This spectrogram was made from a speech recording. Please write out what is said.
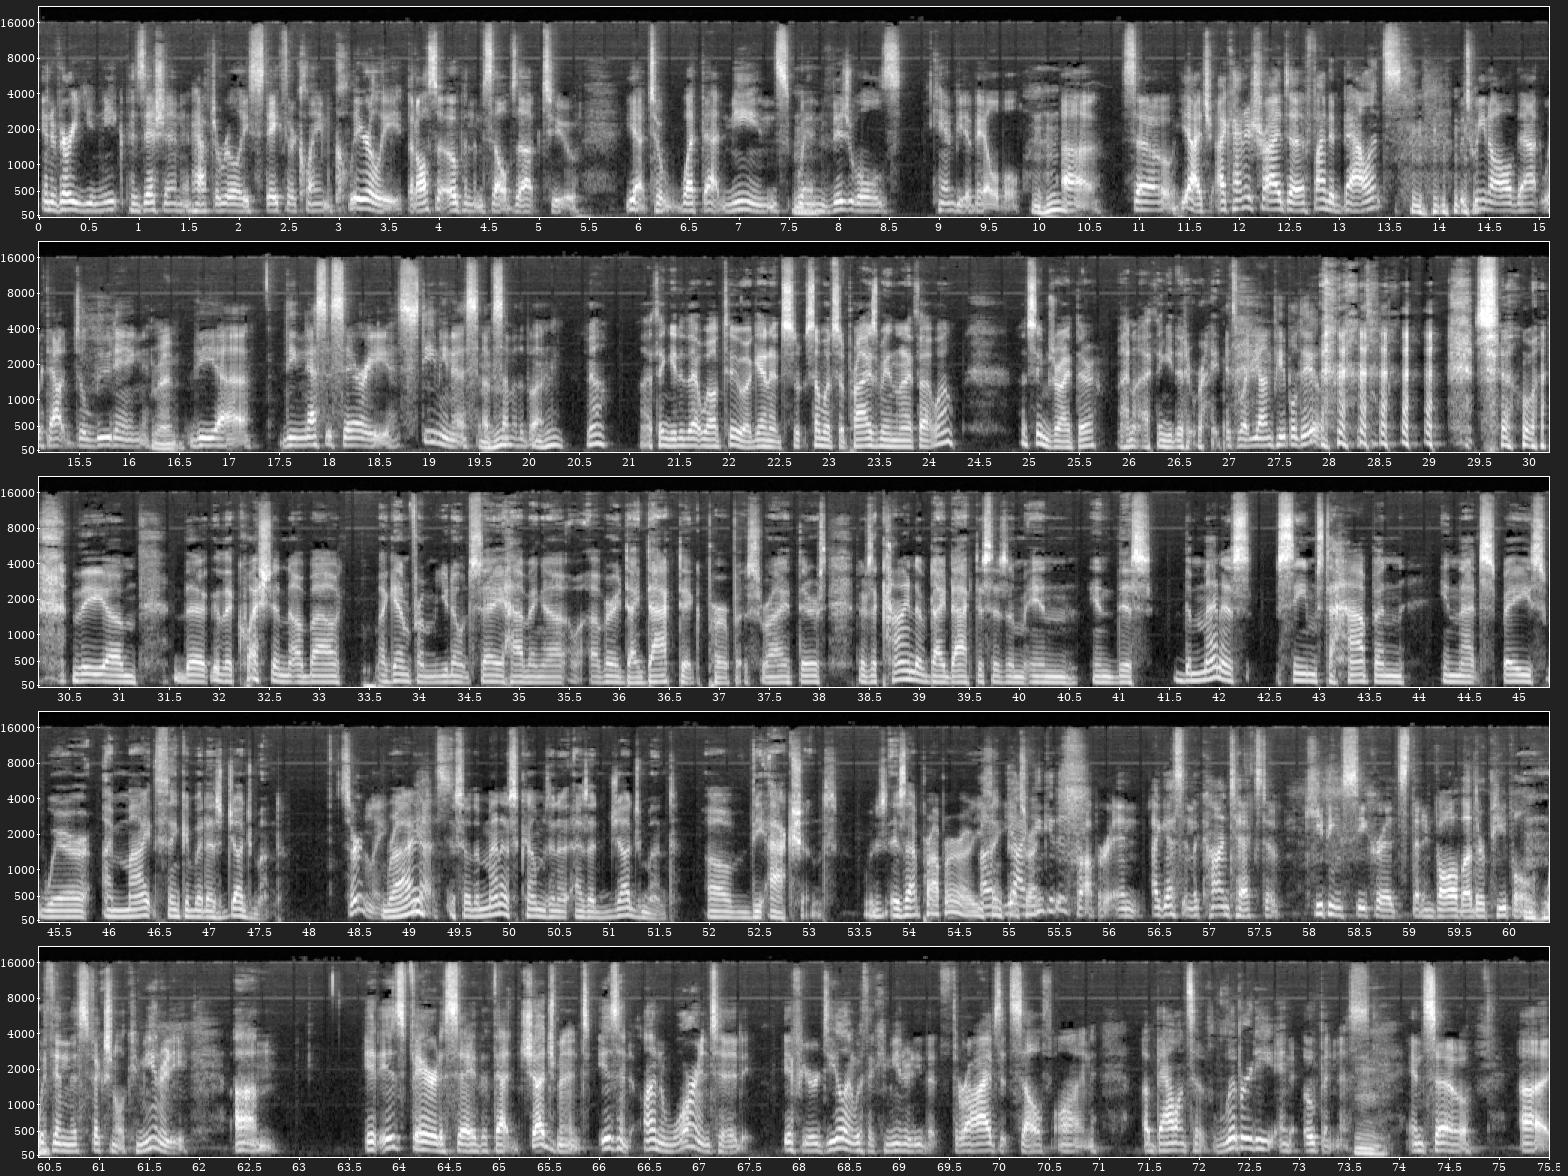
in a very unique position and have to really stake their claim clearly, but also open themselves up to, yeah, to what that means when visuals can be available. Uh, so yeah, I, tr- I kind of tried to find a balance between all of that without diluting Right. the uh, the necessary steaminess of some of the book. yeah. I think you did that well too. Again, it somewhat surprised me, and then I thought, well, that seems right there. I, don't, I think you did it right. It's what young people do. so uh, the um, the the question about again from you don't say having a, a very didactic purpose, right? There's there's a kind of didacticism in in this. The menace seems to happen in that space where I might think of it as judgment, Certainly, right? Yes. So the menace comes in a, as a judgment of the actions. Is, is that proper? Or you Uh, think yeah, that's right? I think it is proper. And I guess in the context of keeping secrets that involve other people Mm-hmm. within this fictional community, um, it is fair to say that that judgment isn't unwarranted if you're dealing with a community that thrives itself on a balance of liberty and openness. Mm. And so, uh,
